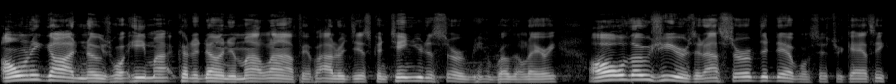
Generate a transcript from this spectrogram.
Only God knows what He might could have done in my life if I'd have just continued to serve Him, Brother Larry. All those years that I served the devil, Sister Kathy,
